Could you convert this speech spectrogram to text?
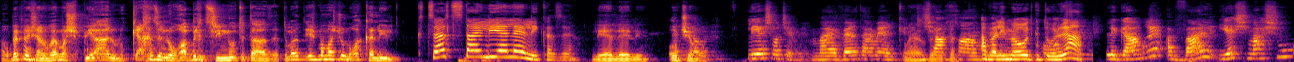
הרבה פעמים כשאני רואה משפיען, הוא לוקח את זה נורא ברצינות את הזה. זאת אומרת, יש בה משהו נורא קליל. קצת style ליאל אלי כזה. ליאל אלי, עוד שמות. לי יש עוד שם, מאיה קרן ורטהיימר. שחם. אבל היא מאוד גדולה. לגמרי, אבל יש משהו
